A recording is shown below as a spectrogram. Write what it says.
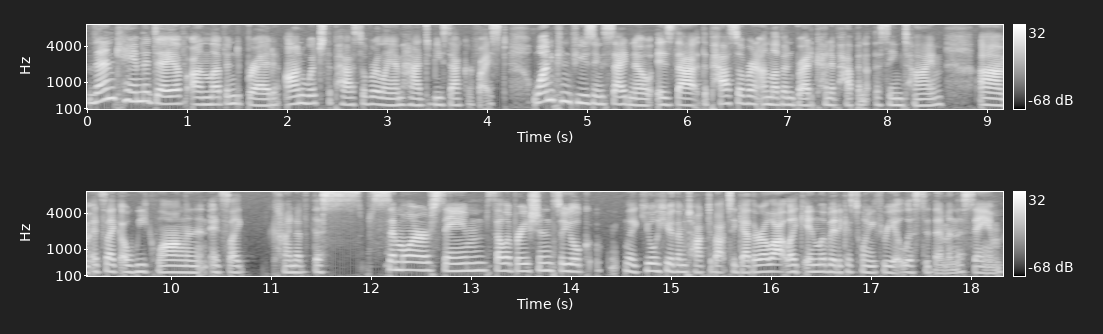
Then came the day of unleavened bread on which the Passover lamb had to be sacrificed. One confusing side note is that the Passover and unleavened bread kind of happen at the same time. Um, it's like a week long and it's like kind of this similar same celebration so you'll like you'll hear them talked about together a lot like in leviticus 23 it listed them in the same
